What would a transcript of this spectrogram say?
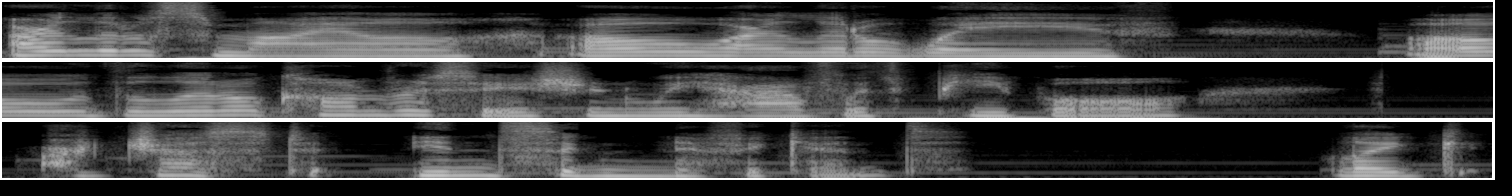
our little smile, oh, our little wave, oh, the little conversation we have with people are just insignificant. Like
